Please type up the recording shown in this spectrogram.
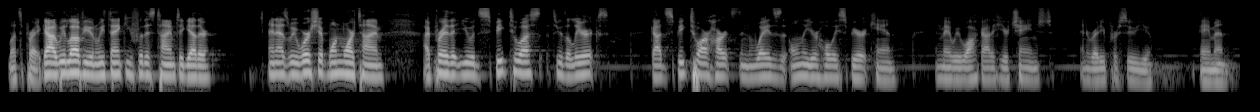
Let's pray. God, we love you and we thank you for this time together. And as we worship one more time, I pray that you would speak to us through the lyrics. God, speak to our hearts in ways that only your Holy Spirit can. And may we walk out of here changed and ready to pursue you. Amen.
